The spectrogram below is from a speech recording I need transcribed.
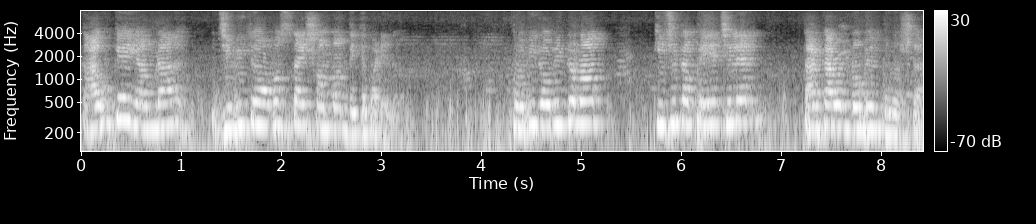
কাউকেই আমরা জীবিত অবস্থায় সম্মান দিতে পারি না। কবি রবীন্দ্রনাথ কিছুটা পেয়েছিলেন, তার কারণ নোবেল পুরস্কার।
